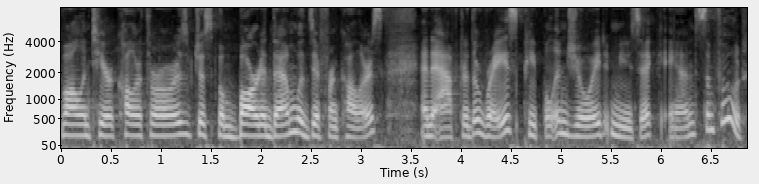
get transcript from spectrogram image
Volunteer color throwers just bombarded them with different colors. And after the race, people enjoyed music and some food.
